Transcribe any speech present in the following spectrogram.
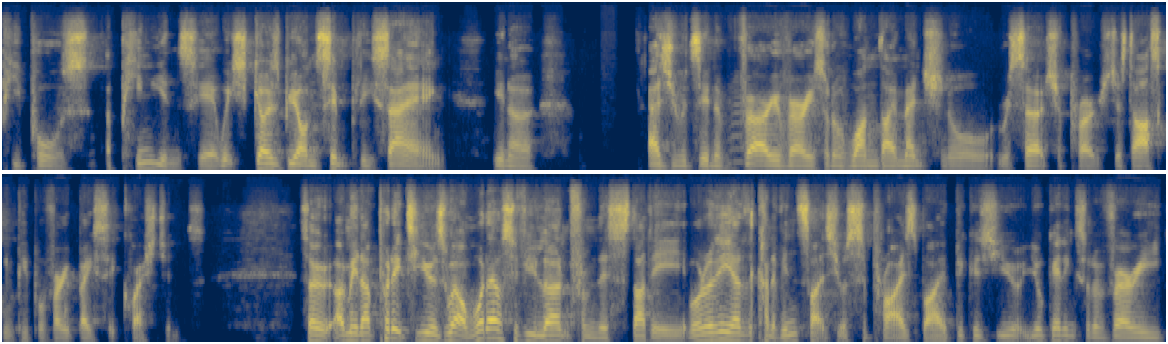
people's opinions here, which goes beyond simply saying, you know, as you would see in a very, very sort of one dimensional research approach, just asking people very basic questions. So, I mean, I put it to you as well. What else have you learned from this study? Or any other kind of insights you're surprised by? Because you, you're getting sort of very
